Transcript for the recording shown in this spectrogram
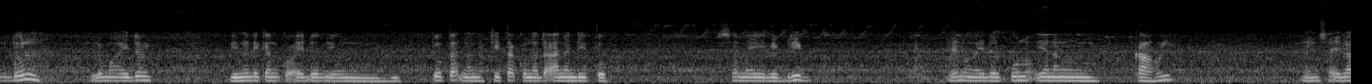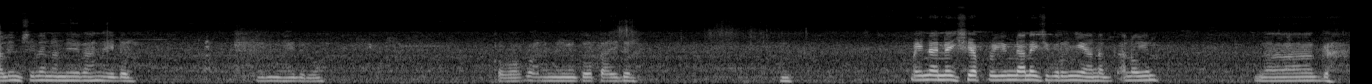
Idol, hello mga idol. Binalikan ko idol yung tuta na nakita ko na daanan dito sa may liblib. Yan mga idol, puno yan ng kahoy. Yan sa ilalim sila nanirahan na idol. Yan mga idol oh. Kawawa naman yung tuta idol. Hmm. May nanay siya pero yung nanay siguro niya nag ano yun nag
